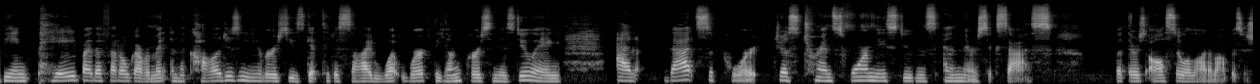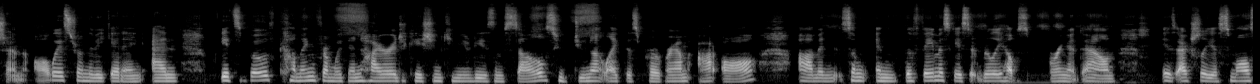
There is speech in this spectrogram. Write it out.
being paid by the federal government, and the colleges and universities get to decide what work the young person is doing. And that support just transform these students and their success. But there's also a lot of opposition, always from the beginning. And it's both coming from within higher education communities themselves who do not like this program at all. Um, and some, and the famous case that really helps bring it down is actually a small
